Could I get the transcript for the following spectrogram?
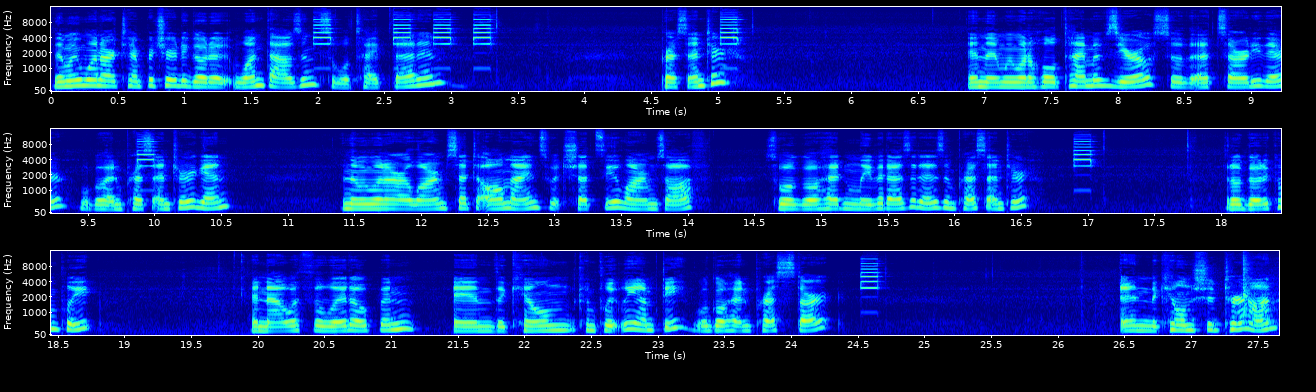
Then we want our temperature to go to 1000, so we'll type that in. Press enter. And then we want a hold time of zero, so that's already there. We'll go ahead and press enter again. And then we want our alarm set to all nines, which shuts the alarms off. So we'll go ahead and leave it as it is and press enter. It'll go to complete. And now with the lid open and the kiln completely empty, we'll go ahead and press start and the kiln should turn on.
